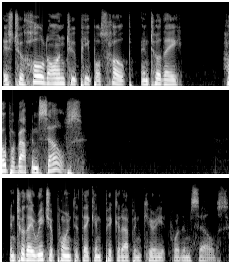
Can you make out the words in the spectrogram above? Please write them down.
is to hold on to people's hope until they hope about themselves until they reach a point that they can pick it up and carry it for themselves.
